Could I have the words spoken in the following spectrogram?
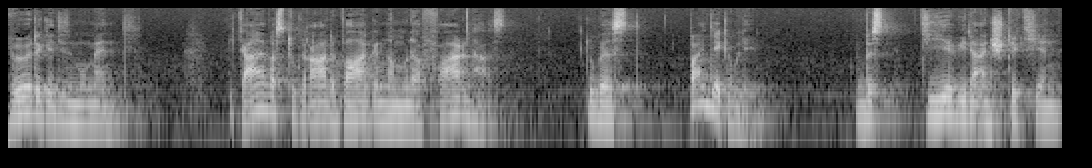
Würdige diesen Moment. Egal, was du gerade wahrgenommen oder erfahren hast, du bist bei dir geblieben. Du bist dir wieder ein Stückchen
